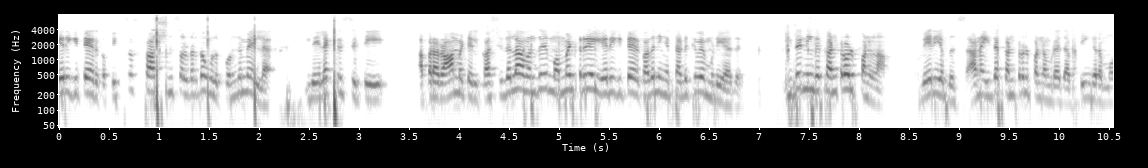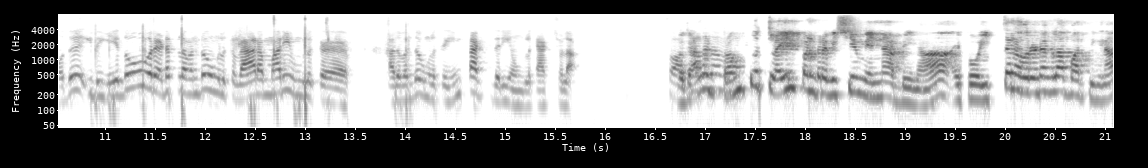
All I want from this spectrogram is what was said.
ஏறிக்கிட்டே இருக்கும். பிக்சட் காஸ்ட்னு சொல்றது உங்களுக்கு ஒண்ணுமே இல்ல. இந்த எலக்ட்ரிசிட்டி அப்புறம் ரா மெட்டீரியல் காஸ்ட் இதெல்லாம் வந்து மொமெண்டரியா ஏறிக்கிட்டே இருக்கும் அதை நீங்க தடுக்கவே முடியாது. இதை நீங்க கண்ட்ரோல் பண்ணலாம். வேரியபிள்ஸ் ஆனா இதை கண்ட்ரோல் பண்ண முடியாது அப்படிங்கிற போது இது ஏதோ ஒரு இடத்துல வந்து உங்களுக்கு வேற மாதிரி உங்களுக்கு அது வந்து உங்களுக்கு இம்பாக்ட் தெரியும் உங்களுக்கு ஆக்சுவலா ட்ரம்ப் கிளைம் பண்ற விஷயம் என்ன அப்படின்னா இப்போ இத்தனை வருடங்களா பாத்தீங்கன்னா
